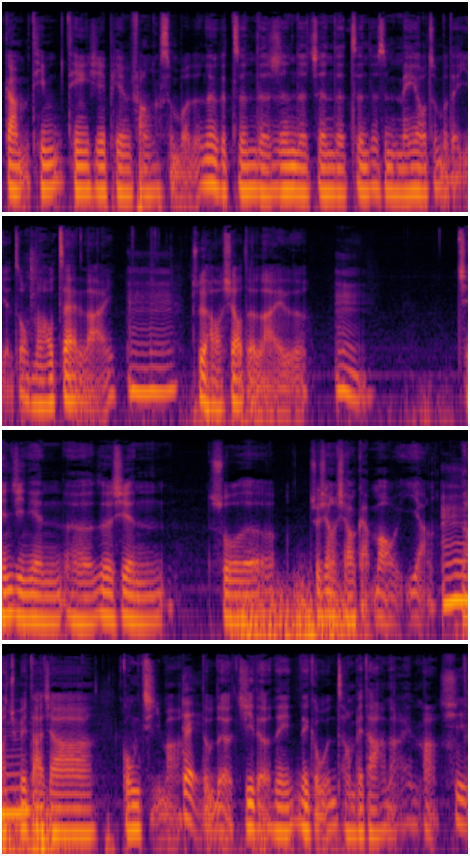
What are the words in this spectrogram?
干听听一些偏方什么的，那个真的真的真的真的是没有这么的严重。然后再来，嗯，最好笑的来了，嗯。前几年，呃，热线说了，就像小感冒一样，嗯、然后就被大家攻击嘛，对，对不对？记得那那个文章被大家拿来骂，是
